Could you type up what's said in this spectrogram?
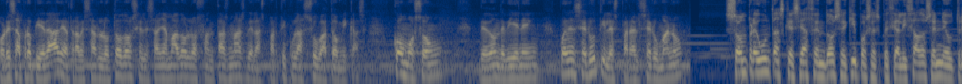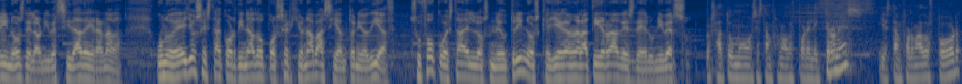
Por esa propiedad de atravesarlo todo se les ha llamado los fantasmas de las partículas subatómicas. ¿Cómo son? ¿De dónde vienen? ¿Pueden ser útiles para el ser humano? Son preguntas que se hacen dos equipos especializados en neutrinos de la Universidad de Granada. Uno de ellos está coordinado por Sergio Navas y Antonio Díaz. Su foco está en los neutrinos que llegan a la Tierra desde el universo. Los átomos están formados por electrones y están formados por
